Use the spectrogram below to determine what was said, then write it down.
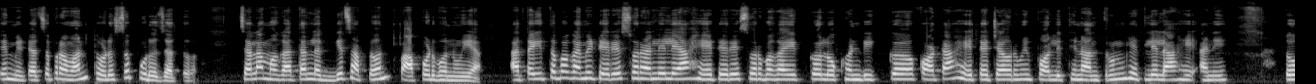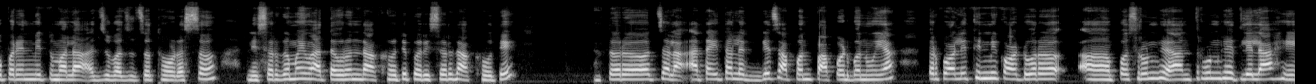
ते मिठाचं प्रमाण थोडंसं पुढं जातं. चला मग आता लगेच आपण पापड बनवूया. आता इथं बघा मी टेरेसवर आलेले आहे. टेरेसवर बघा एक लोखंडी कॉट आहे. त्याच्यावर मी पॉलिथिन अंतरून घेतलेलं आहे आणि तोपर्यंत मी तुम्हाला आजूबाजूचं थोडंसं निसर्गमय वातावरण दाखवते परिसर दाखवते. तर चला आता इथं लगेच आपण पापड बनवूया. तर पॉलिथिन मी कॉटवर पसरून घे अंथरून घेतलेलं आहे.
